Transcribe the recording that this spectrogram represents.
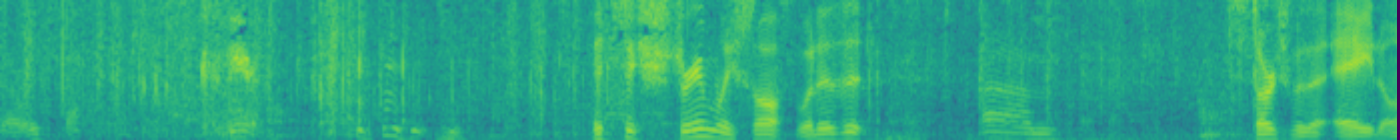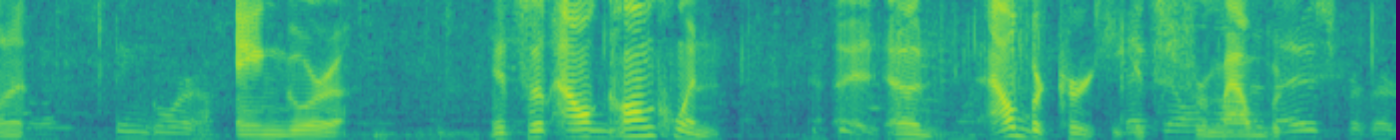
Gotta reach back. Come here. It's extremely soft. What is it? It starts with an A, don't it? Angora. Angora. It's an Algonquin. Uh, uh, Albuquerque. They It's from lot Albuquerque. those their.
